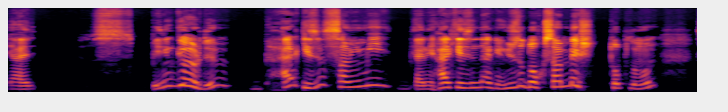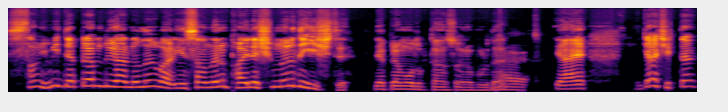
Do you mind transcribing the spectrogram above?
yani benim gördüğüm herkesin samimi yani herkesin derken %95 toplumun samimi deprem duyarlılığı var. İnsanların paylaşımları değişti deprem olduktan sonra burada. Evet. Yani gerçekten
